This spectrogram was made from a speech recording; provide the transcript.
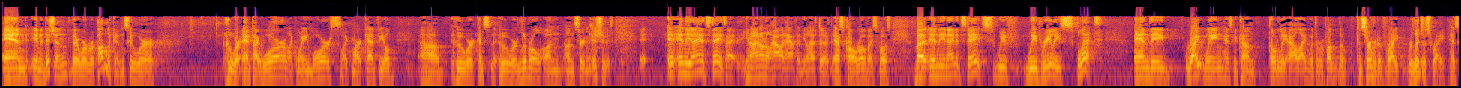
and in addition, there were Republicans who were who were anti-war, like Wayne Morse, like Mark Hatfield uh, who were who were liberal on on certain issues. In, the United States, I, you know, I don't know how it happened. You'll have to ask Karl Rove, I suppose. But in the United States, we've we've really split, and the right wing has become totally allied with the, Repu- the conservative right, religious right, has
